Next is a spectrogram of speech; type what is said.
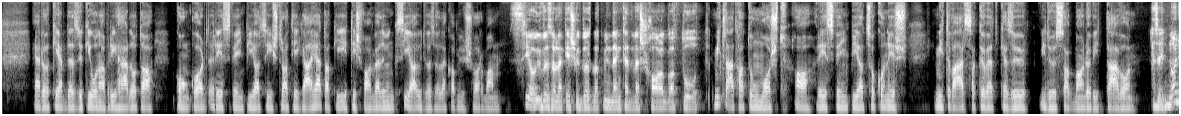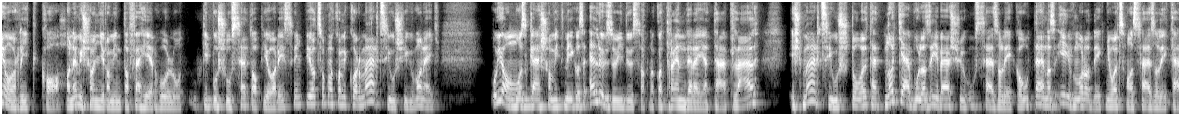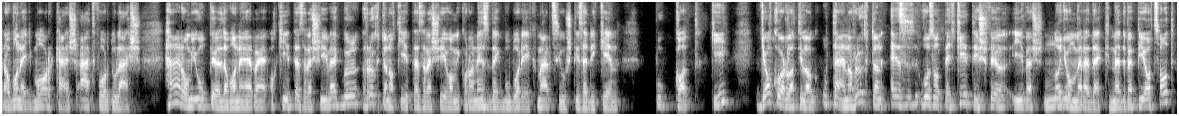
Erről kérdezzük Jónap Rihárdot, a Concord részvénypiaci stratégáját, aki itt is van velünk. Szia, üdvözöllek a műsorban. Szia, üdvözöllek és üdvözlök minden kedves hallgatót. Mit láthatunk most a részvénypiacokon, és mit vársz a következő időszakban rövid távon? Ez egy nagyon ritka, ha nem is annyira, mint a fehér holló típusú setupja a részvénypiacoknak, amikor márciusig van egy olyan mozgás, amit még az előző időszaknak a trendereje táplál, és márciustól, tehát nagyjából az év első 20%-a után az év maradék 80%-ára van egy markás átfordulás. Három jó példa van erre a 2000-es évekből, rögtön a 2000-es év, amikor a Nasdaq buborék március 10-én pukkadt ki. Gyakorlatilag utána rögtön ez hozott egy két és fél éves nagyon meredek medvepiacot,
